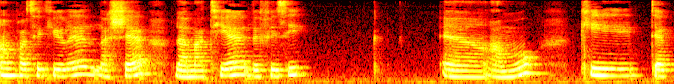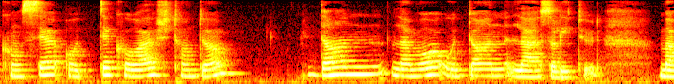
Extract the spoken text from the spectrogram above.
En particulier, la chair, la matière, le physique, un amour qui déconcert ou décourage tant d'hommes dans l'amour ou dans la solitude. Ma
